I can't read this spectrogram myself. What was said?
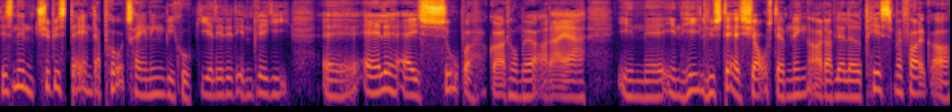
Det er sådan en typisk dagen der på træning, vi kunne give lidt et indblik i. Øh, alle er i super godt humør, og der er en, øh, en helt hysterisk sjov stemning, og der bliver lavet pis med folk, og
